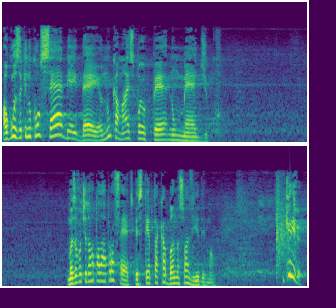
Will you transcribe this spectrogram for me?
Alguns aqui não concebem a ideia, eu nunca mais ponho o pé num médico. Mas eu vou te dar uma palavra profética: esse tempo está acabando na sua vida, irmão. Incrível.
